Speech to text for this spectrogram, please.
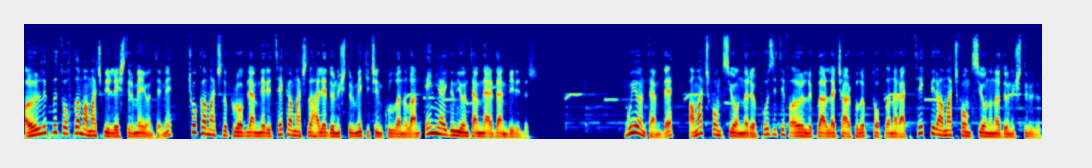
Ağırlıklı toplam amaç birleştirme yöntemi, çok amaçlı problemleri tek amaçlı hale dönüştürmek için kullanılan en yaygın yöntemlerden biridir. Bu yöntemde, amaç fonksiyonları pozitif ağırlıklarla çarpılıp toplanarak tek bir amaç fonksiyonuna dönüştürülür.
